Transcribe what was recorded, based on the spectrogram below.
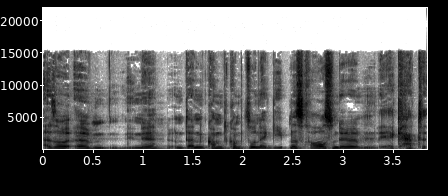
Also, ähm, ne, und dann kommt, kommt so ein Ergebnis raus und der, er hat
